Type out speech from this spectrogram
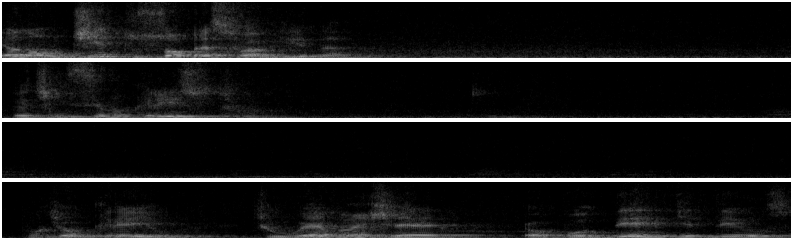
Eu não dito sobre a sua vida. Eu te ensino Cristo. Porque eu creio que o Evangelho é o poder de Deus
